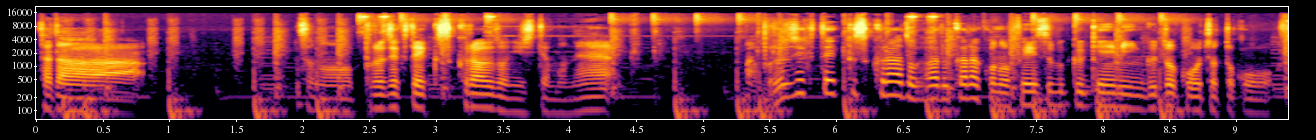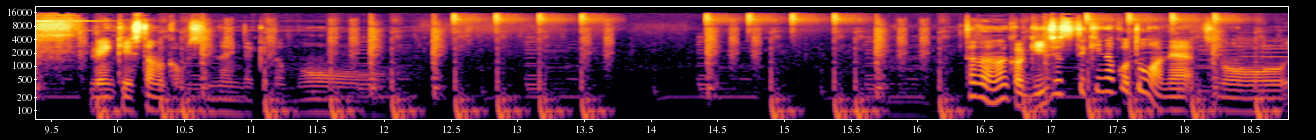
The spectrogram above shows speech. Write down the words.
ただ、そのプロジェクト X クラウドにしてもね、まあ、プロジェクト X クラウドがあるからこの Facebook ゲーミングとこうちょっとこう連携したのかもしれないんだけども、ただなんか技術的なことはね、その、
